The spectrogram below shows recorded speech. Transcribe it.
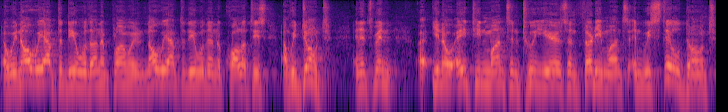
And we know we have to deal with unemployment. We know we have to deal with inequalities, and we don't. And it's been, uh, you know, 18 months and two years and 30 months, and we still don't.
